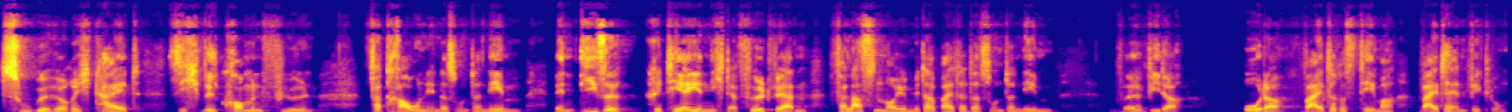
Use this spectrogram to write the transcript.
Zugehörigkeit, sich willkommen fühlen, Vertrauen in das Unternehmen. Wenn diese Kriterien nicht erfüllt werden, verlassen neue Mitarbeiter das Unternehmen äh, wieder. Oder weiteres Thema, Weiterentwicklung.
